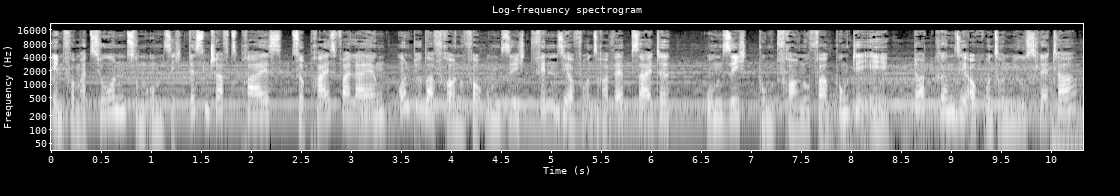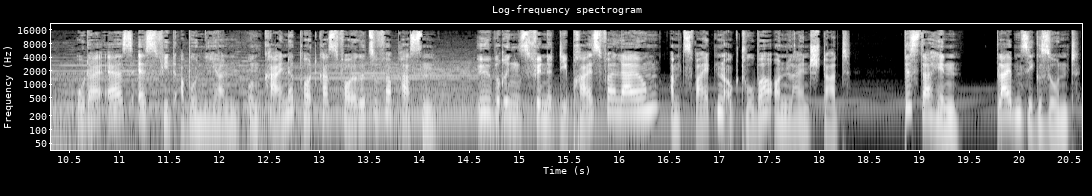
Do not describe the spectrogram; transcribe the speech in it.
Informationen zum Umsicht Wissenschaftspreis, zur Preisverleihung und über Fraunhofer Umsicht finden Sie auf unserer Webseite umsicht.fraunhofer.de. Dort können Sie auch unseren Newsletter oder RSS-Feed abonnieren, um keine Podcast-Folge zu verpassen. Übrigens findet die Preisverleihung am 2. Oktober online statt. Bis dahin, bleiben Sie gesund.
